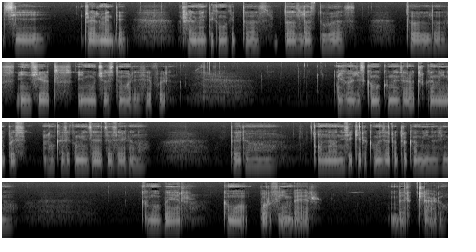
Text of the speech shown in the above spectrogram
Si realmente, realmente como que todas, todas las dudas, todos los inciertos y muchos temores se fueron. Igual es como comenzar otro camino, pues nunca se comienza desde cero, ¿no? Pero, o no, ni siquiera comenzar otro camino, sino como ver, como por fin ver, ver claro,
